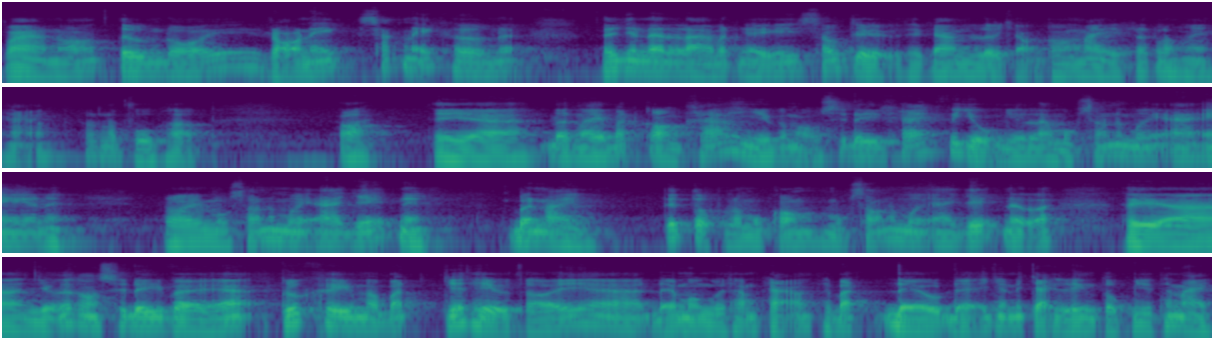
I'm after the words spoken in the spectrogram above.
và nó tương đối rõ nét sắc nét hơn đó. Thế cho nên là bách nghĩ 6 triệu thì các anh lựa chọn con này rất là hoàn hảo rất là phù hợp. Rồi thì à, đợt này bách còn khá là nhiều cái mẫu CD khác ví dụ như là 1650 AE này rồi 1650 AZ này bên này tiếp tục là một con 1650 AZ nữa. Thì à, những cái con CD về á trước khi mà bách giới thiệu tới à, để mọi người tham khảo thì bách đều để cho nó chạy liên tục như thế này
